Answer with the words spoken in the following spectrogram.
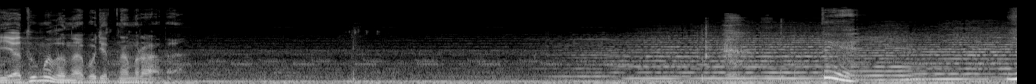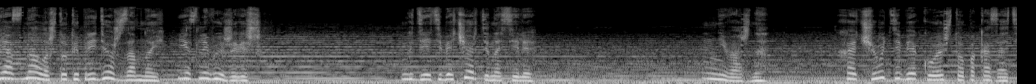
Я думал, она будет нам рада. Ты... Я знала, что ты придешь за мной, если выживешь. Где тебя черти носили? Неважно. Хочу тебе кое-что показать.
